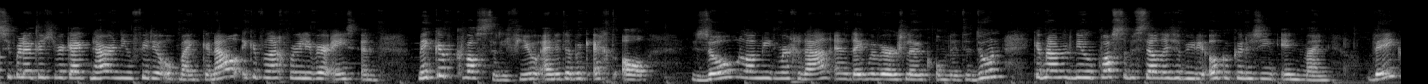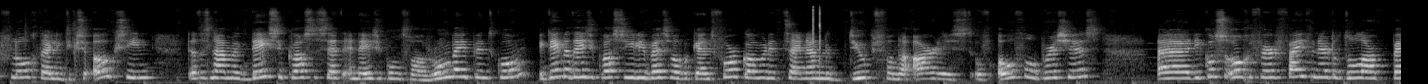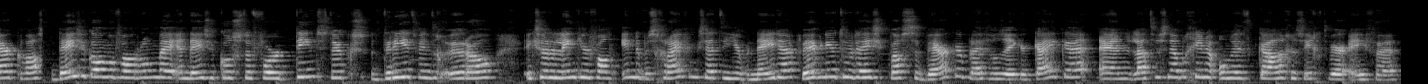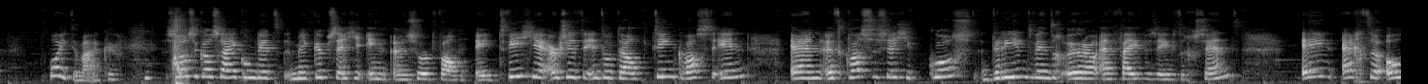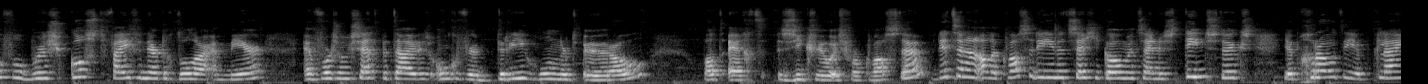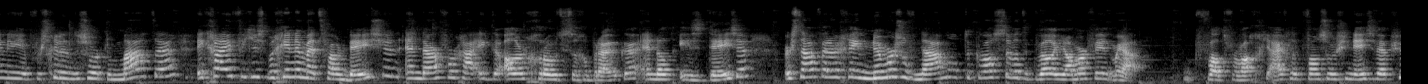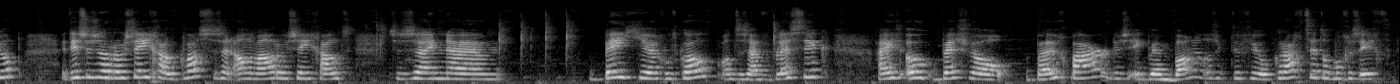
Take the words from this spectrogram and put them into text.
super leuk dat je weer kijkt naar een nieuwe video op mijn kanaal. Ik heb vandaag voor jullie weer eens een make-up kwast review. En dit heb ik echt al zo lang niet meer gedaan. En het leek me weer eens leuk om dit te doen. Ik heb namelijk nieuwe kwasten besteld. Deze hebben jullie ook al kunnen zien in mijn weekvlog. Daar liet ik ze ook zien. Dat is namelijk deze kwastenset en deze komt van romway.com. Ik denk dat deze kwasten jullie best wel bekend voorkomen. Dit zijn namelijk dupes van de Artist of Oval Brushes. Uh, die kosten ongeveer 35 dollar per kwast. Deze komen van Romway en deze kosten voor 10 stuks 23 euro. Ik zal de link hiervan in de beschrijving zetten hier beneden. Ben je benieuwd hoe deze kwasten werken? Blijf dan zeker kijken. En laten we snel beginnen om dit kale gezicht weer even mooi te maken. Zoals ik al zei komt dit make-up setje in een soort van etuietje. Er zitten in totaal 10 kwasten in. En het kwastensetje kost 23,75 euro. Eén echte oval brush kost 35 dollar en meer. En voor zo'n set betaal je dus ongeveer 300 euro. Wat echt ziek veel is voor kwasten. Dit zijn dan alle kwasten die in het setje komen. Het zijn dus 10 stuks. Je hebt grote, je hebt kleine, je hebt verschillende soorten maten. Ik ga eventjes beginnen met foundation. En daarvoor ga ik de allergrootste gebruiken. En dat is deze. Er staan verder geen nummers of namen op de kwasten. Wat ik wel jammer vind. Maar ja, wat verwacht je eigenlijk van zo'n Chinese webshop? Het is dus een roze gouden kwast. Ze zijn allemaal roze goud. Ze zijn ehm, een beetje goedkoop, want ze zijn van plastic. Hij is ook best wel buigbaar. Dus ik ben bang dat als ik te veel kracht zet op mijn gezicht,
